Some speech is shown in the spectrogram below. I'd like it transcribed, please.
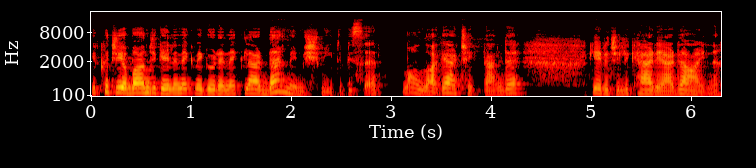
Yıkıcı yabancı gelenek ve görenekler denmemiş miydi bize? Vallahi gerçekten de gericilik her yerde aynı.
